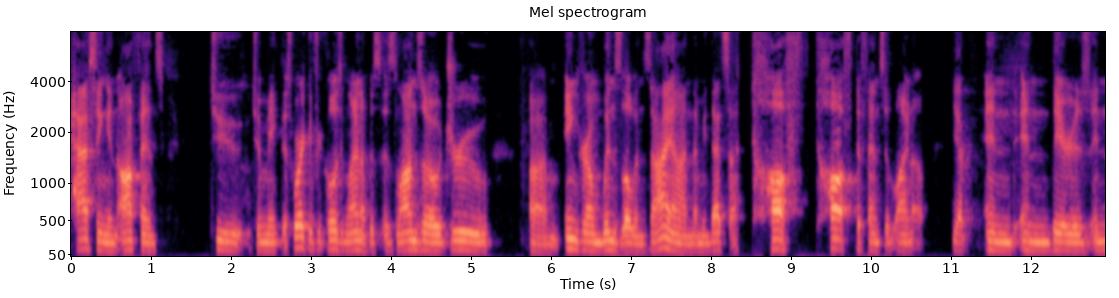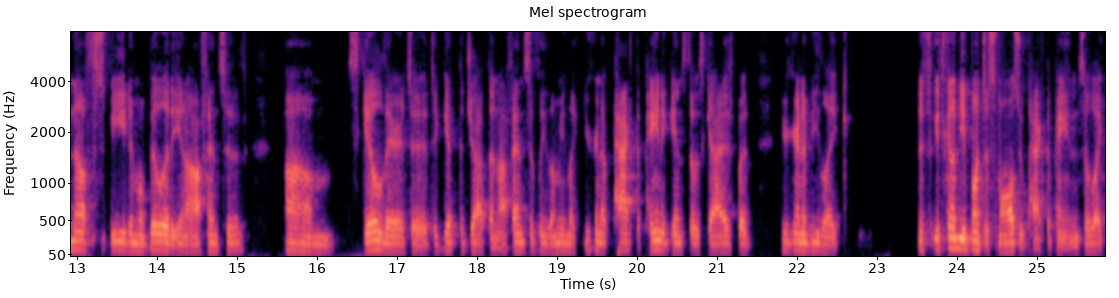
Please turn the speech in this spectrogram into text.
passing and offense to to make this work. If your closing lineup is, is Lonzo, Jrue, um, Ingram, Winslow, and Zion, I mean that's a tough, tough defensive lineup. Yep. And and there is enough speed and mobility and offensive um, skill there to to get the job done offensively. I mean, like you're going to pack the paint against those guys, but you're going to be like it's, it's going to be a bunch of smalls who pack the paint. And so, like,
